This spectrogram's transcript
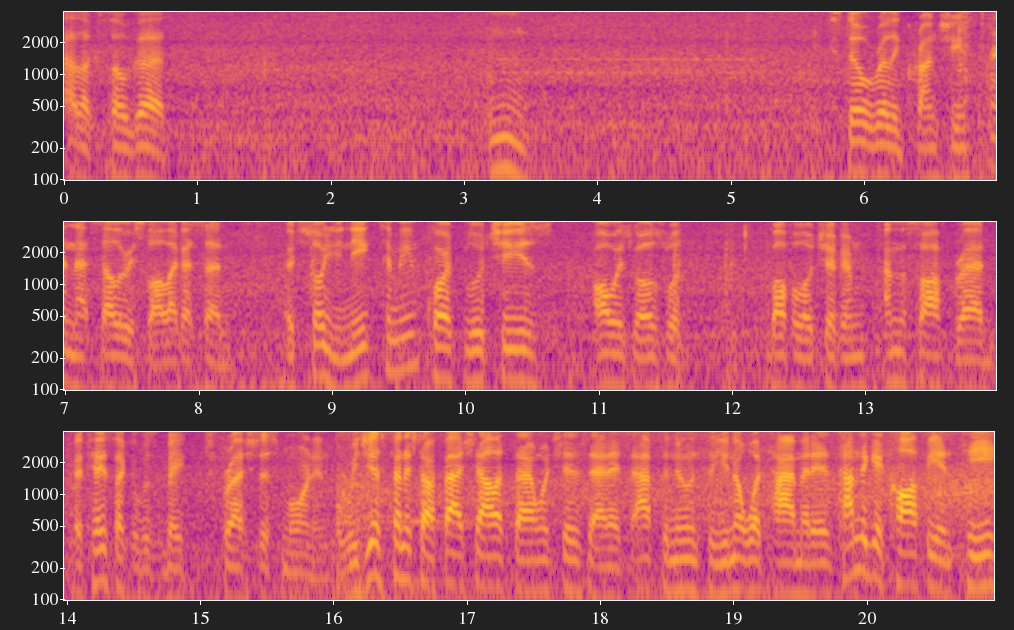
that looks so good. Mmm. Still really crunchy. And that celery slaw, like I said, it's so unique to me. Of course, blue cheese always goes with buffalo chicken, and the soft bread. It tastes like it was baked fresh this morning. We just finished our fat shallot sandwiches and it's afternoon, so you know what time it is. Time to get coffee and tea.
